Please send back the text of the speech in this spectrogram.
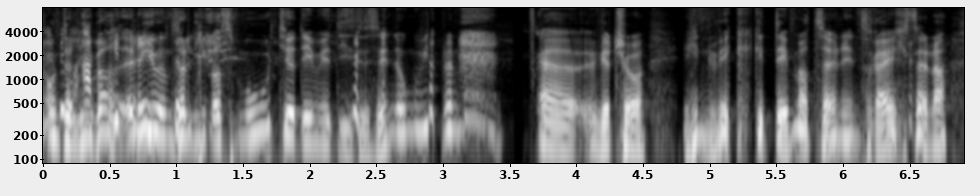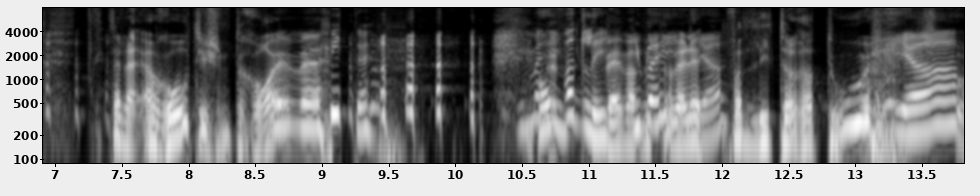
Unser lieber, unser lieber Smooth, hier, dem wir diese Sendung widmen, äh, wird schon hinweggedämmert sein ins Reich seiner, seiner erotischen Träume. Bitte. Hoffentlich. Weil man Immerhin, mittlerweile ja. von Literatur Ja,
